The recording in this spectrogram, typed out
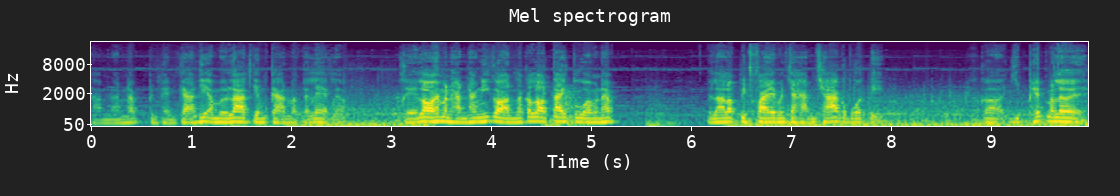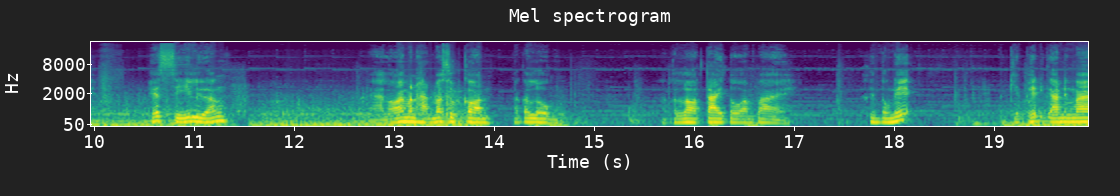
ตามนั้นครับ เป็นแผนการที่อัมเบลล่าเตรียมการมาแต่แรกแล้ว โอเคล่อให้มันหันทางนี้ก่อน แล้วก็ลอดใต้ตัวมันครับ เวลาเราปิดไฟมันจะหันช้ากว่าปกติ แล้วก็หยิบเพชรมาเลย เพชรสีเหลืองอ่ารอให้มันหันมาสุดก่อน แล้วก็ลง แล้วก็ลอดใต้ตัวมันไป ขึ้นตรงนี้ เก็บเพชรอีกอันหนึ่งมา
